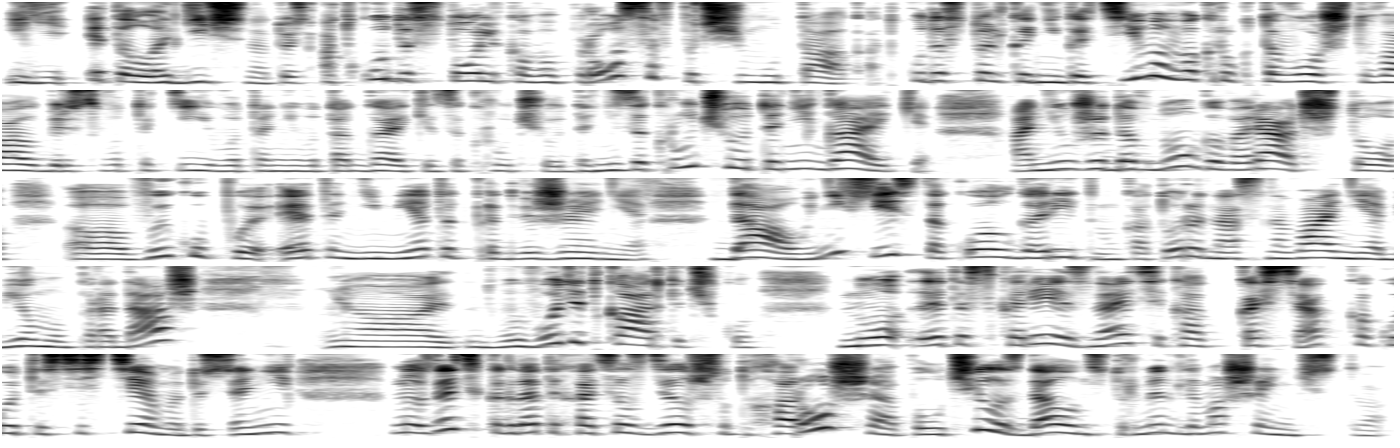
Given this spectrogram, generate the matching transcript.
И это логично. То есть откуда столько вопросов, почему так? Откуда столько негатива вокруг того, что Wildberries вот такие вот, они вот так гайки закручивают? Да не закручивают они гайки. Они уже давно говорят, что э, выкупы — это не метод продвижения. Да, у них есть такой алгоритм, который на основании объема продаж э, выводит карточку, но это скорее, знаете, знаете, как косяк какой-то системы. То есть они, ну, знаете, когда ты хотел сделать что-то хорошее, а получилось, дал инструмент для мошенничества.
